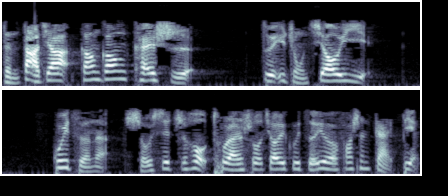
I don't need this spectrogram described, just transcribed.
等大家刚刚开始。对一种交易规则呢熟悉之后，突然说交易规则又要发生改变，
